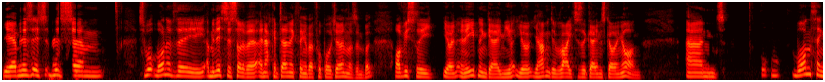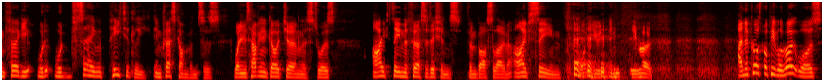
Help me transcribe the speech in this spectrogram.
Yeah, I mean, there's there's, there's um, so what- one of the, I mean, this is sort of a, an academic thing about football journalism, but obviously, you know, in an evening game, you, you're you're having to write as the game's going on, and one thing Fergie would would say repeatedly in press conferences when he was having a go at journalists was, "I've seen the first editions from Barcelona. I've seen what you initially wrote." And of course, what people wrote was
